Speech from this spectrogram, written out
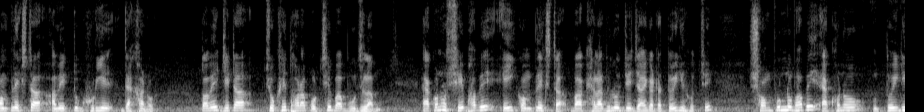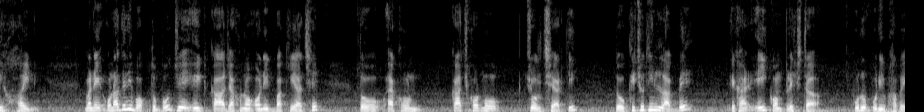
কমপ্লেক্সটা আমি একটু ঘুরিয়ে দেখানোর। তবে যেটা চোখে ধরা পড়ছে বা বুঝলাম, এখনও সেভাবে এই কমপ্লেক্সটা বা খেলাধুলোর যে জায়গাটা তৈরি হচ্ছে, সম্পূর্ণভাবে এখনও তৈরি হয়নি। মানে ওনাদেরই বক্তব্য যে এই কাজ এখনও অনেক বাকি আছে। তো এখন কাজকর্ম চলছে আর কি। তো কিছুদিন লাগবে এখান, এই কমপ্লেক্সটা পুরোপুরিভাবে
